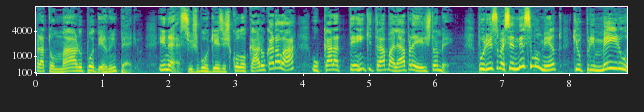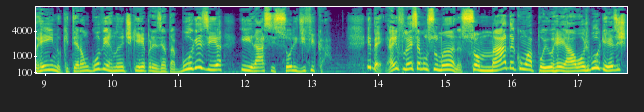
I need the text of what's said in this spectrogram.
para tomar o poder no império. E né, se os burgueses colocaram o cara lá, o cara tem que trabalhar para eles também. Por isso vai ser nesse momento que o primeiro reino, que terá um governante que representa a burguesia, irá se solidificar. E bem, a influência muçulmana, somada com o apoio real aos burgueses,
